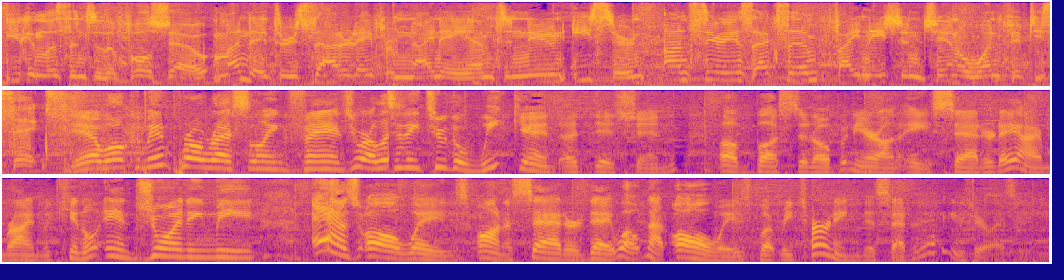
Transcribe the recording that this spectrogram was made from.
You can listen to the full show Monday through Saturday from 9 a.m. to noon Eastern on SiriusXM Fight Nation Channel 156. Yeah, welcome in, pro wrestling fans. You are listening to the weekend edition of Busted Open here on a Saturday. I'm Ryan McKinnell, and joining me, as always, on a Saturday. Well, not always, but returning this Saturday. I think he was here last week.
